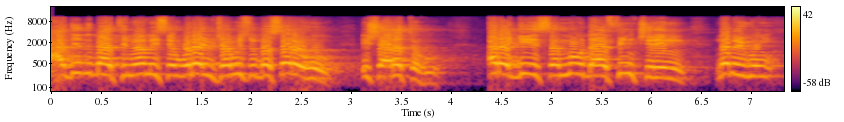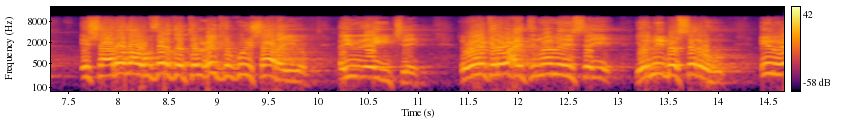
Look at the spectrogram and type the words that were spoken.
axaadiid baa tilmaamaysay walaa yujaawisu basarahu ishaaratahu araggiisa muu dhaafin jirin nabigu ishaarada uu farta tawxiidka ku ishaarayo ayuu eegi jiray riwaayo kale waxay tilmaamaysay yarmi basarahu inuu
